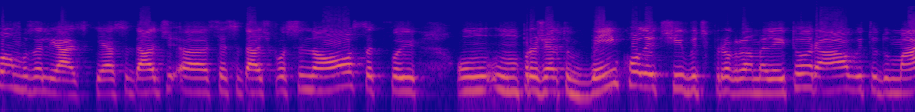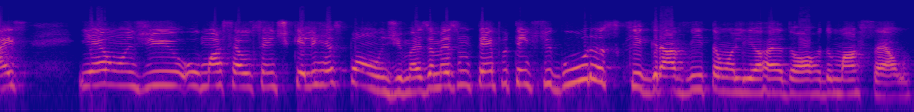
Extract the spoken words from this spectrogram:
Vamos, aliás, que é a cidade, a cidade cidade fosse nossa, que foi um, um projeto bem coletivo de programa eleitoral e tudo mais, e é onde o Marcelo sente que ele responde, mas ao mesmo tempo tem figuras que gravitam ali ao redor do Marcelo,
